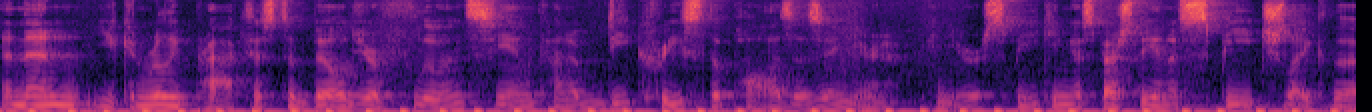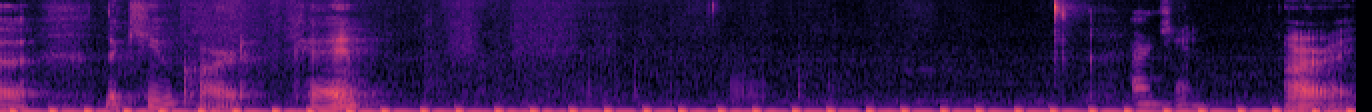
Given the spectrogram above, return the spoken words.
and then you can really practice to build your fluency and kind of decrease the pauses in your in your speaking, especially in a speech like the the cue card. Okay. Okay. All right.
